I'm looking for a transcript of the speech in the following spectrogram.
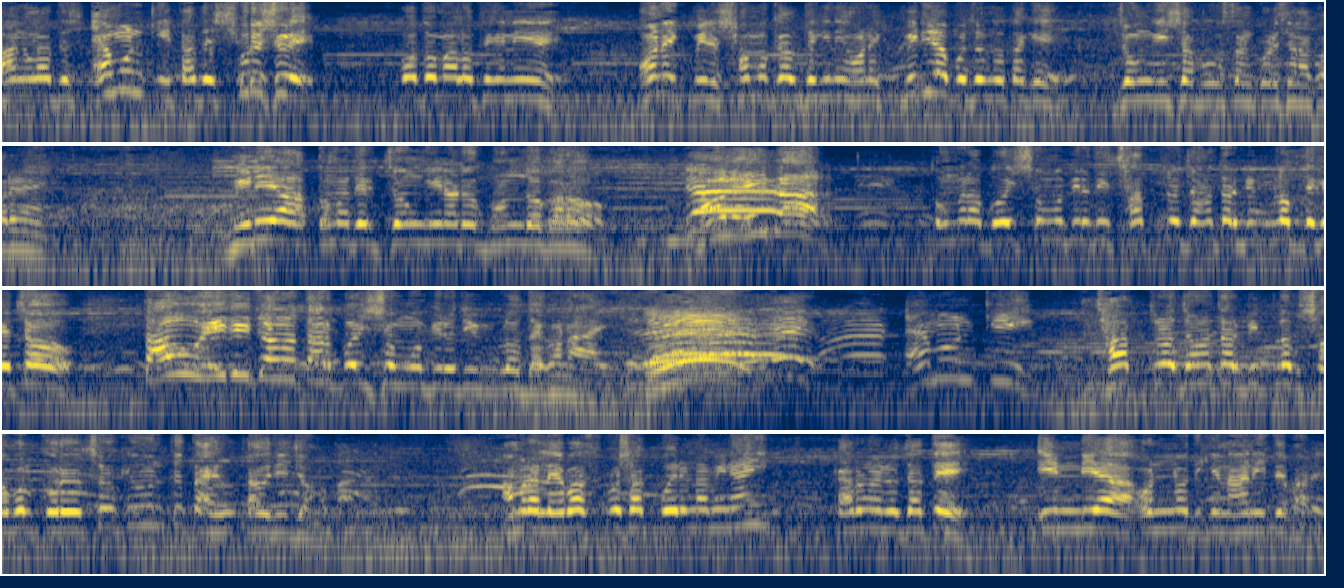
বাংলাদেশ এমনকি তাদের সুরে সুরে প্রথম আলো থেকে নিয়ে অনেক মিডিয়া সমকাল থেকে নিয়ে অনেক মিডিয়া পর্যন্ত তাকে জঙ্গি হিসাবে অবস্থান করেছে না করে নেয়। মিডিয়া তোমাদের জঙ্গি নাটক বন্ধ করো। এইবার তোমরা বৈষম্য বিরোধী ছাত্র জনতার বিপ্লব দেখেছ? তাও এই যে জনতার বৈষম্য বিরোধী বিপ্লব দেখো নাই। এমনকি ছাত্র জনতার বিপ্লব সফল করেছে কিন্তু তাহিদি জনতা আমরা লেবাস পোশাক পরে নামি নাই, কারণ হলো যাতে ইন্ডিয়া অন্যদিকে না নিতে পারে।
